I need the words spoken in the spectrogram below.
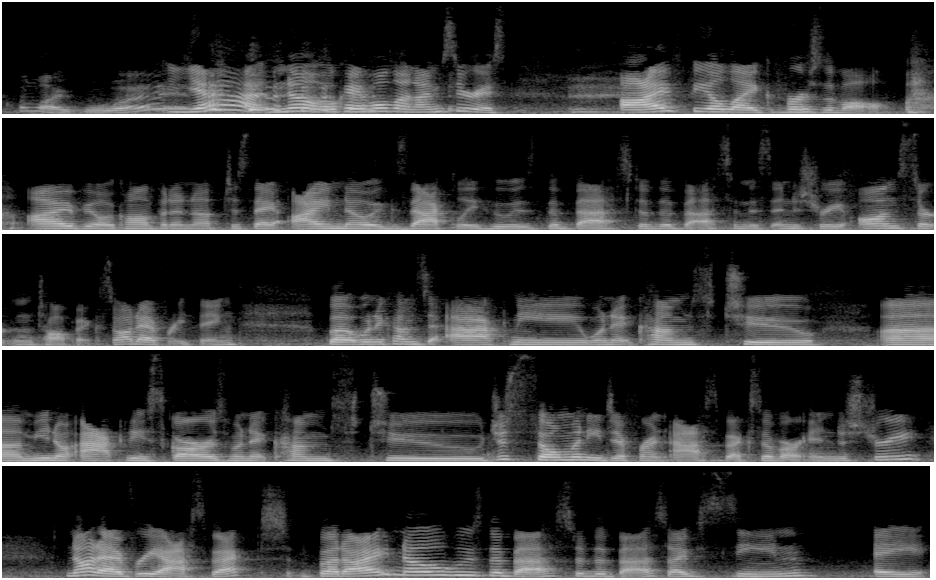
I'm like, what? Yeah, no, okay, hold on. I'm serious. I feel like, first of all, I feel confident enough to say I know exactly who is the best of the best in this industry on certain topics, not everything. But when it comes to acne, when it comes to, um, you know, acne scars, when it comes to just so many different aspects of our industry, not every aspect, but I know who's the best of the best. I've seen a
